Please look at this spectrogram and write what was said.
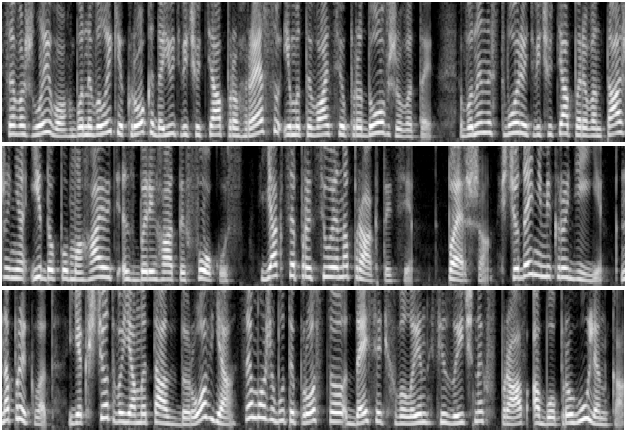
Це важливо, бо невеликі кроки дають відчуття прогресу і мотивацію продовжувати. Вони не створюють відчуття перевантаження і допомагають зберігати фокус. Як це працює на практиці? Перша щоденні мікродії. Наприклад, якщо твоя мета здоров'я, це може бути просто 10 хвилин фізичних вправ або прогулянка.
